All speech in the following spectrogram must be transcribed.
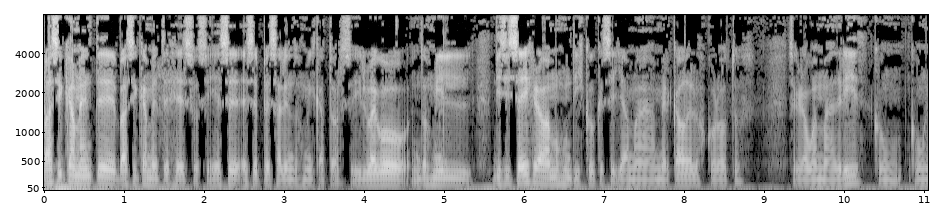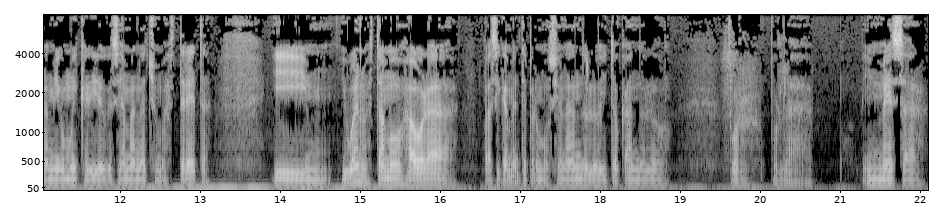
básicamente, básicamente es eso, sí, ese, ese EP salió en 2014 y luego en 2016 grabamos un disco que se llama Mercado de los Corotos, se grabó en Madrid con, con un amigo muy querido que se llama Nacho Mastreta y, bueno, estamos ahora básicamente promocionándolo y tocándolo por, por la inmensa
